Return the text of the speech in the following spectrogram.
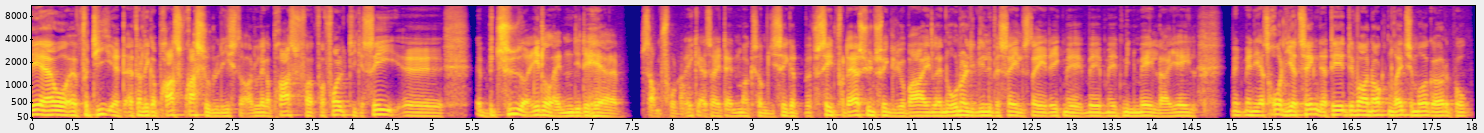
det er jo øh, fordi, at, at der ligger pres fra journalister, og der ligger pres fra, fra folk, de kan se, øh, betyder et eller andet i det her samfund, ikke? altså i Danmark, som de sikkert set fra deres synsvinkel jo bare en eller anden underlig lille vasalstat, ikke? Med, med, med et minimalt areal. Men, men jeg tror, de har tænkt, at det, det var nok den rigtige måde at gøre det på.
